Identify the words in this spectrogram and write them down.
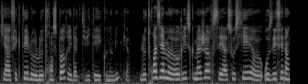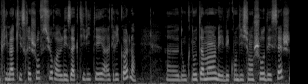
qui a affecté le, transport et l'activité économique. Le troisième euh, risque majeur, c'est associé euh, aux effets d'un climat qui se réchauffe sur les activités agricoles. donc notamment les, conditions chaudes et sèches,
